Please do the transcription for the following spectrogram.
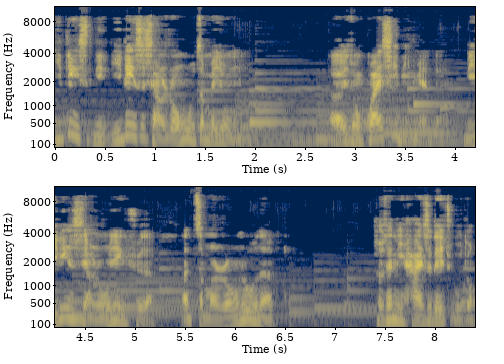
一定是你一定是想融入这么一种呃一种关系里面的，你一定是想融进去的。那怎么融入呢？首先你还是得主动，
